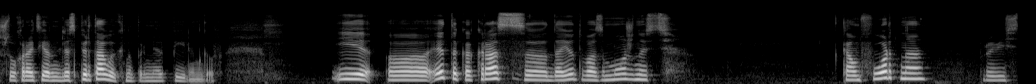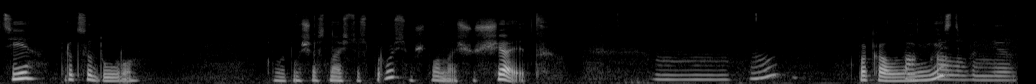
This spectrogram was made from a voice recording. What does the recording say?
что характерно для спиртовых, например, пилингов. И э, это как раз э, дает возможность комфортно провести процедуру. Вот мы сейчас Настю спросим, что она ощущает. Ну, покалывание, покалывание есть?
